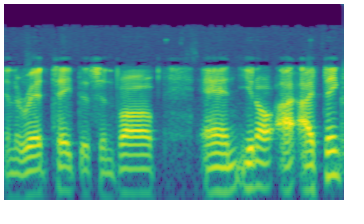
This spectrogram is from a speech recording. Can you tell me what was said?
and the red tape that's involved. And, you know, I, I think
